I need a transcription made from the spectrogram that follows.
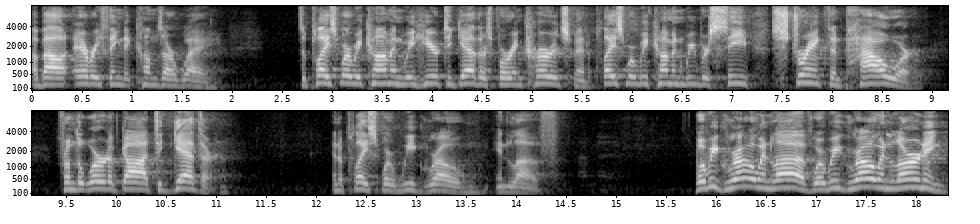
about everything that comes our way. It's a place where we come and we hear together for encouragement, a place where we come and we receive strength and power from the Word of God together, in a place where we grow in love. Where we grow in love, where we grow in learning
